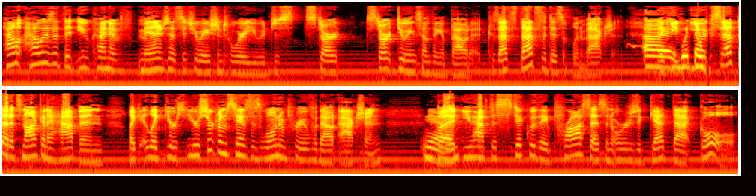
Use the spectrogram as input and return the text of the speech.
how how is it that you kind of manage that situation to where you would just start start doing something about it? Because that's that's the discipline of action. Uh, Like you, with you the accept that it's not going to happen. Like like your your circumstances won't improve without action, yeah. but you have to stick with a process in order to get that goal.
